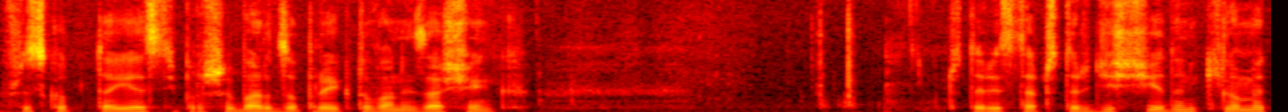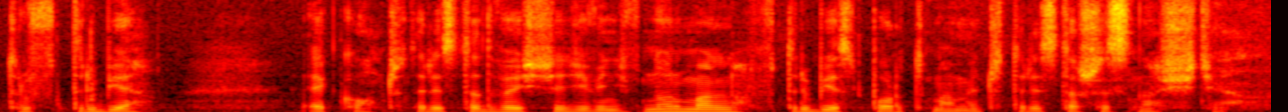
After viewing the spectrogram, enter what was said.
Wszystko tutaj jest i proszę bardzo, projektowany zasięg 441 km w trybie Eco, 429 w normal, w trybie Sport mamy 416, w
